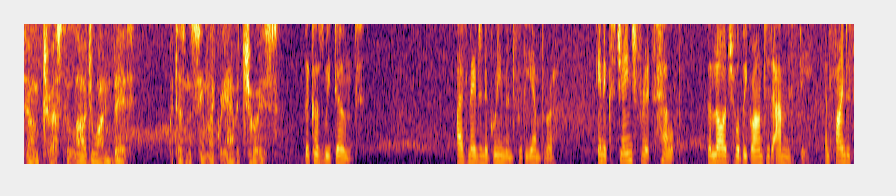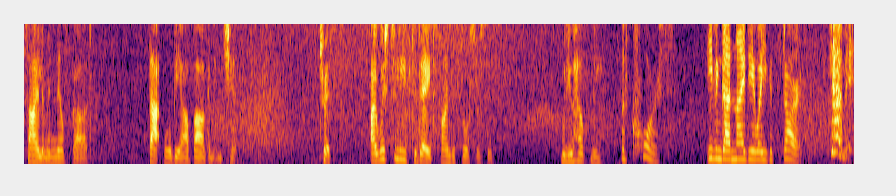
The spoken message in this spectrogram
Don't trust the Lodge one bit. But doesn't seem like we have a choice. Because we don't. I've made an agreement with the Emperor. In exchange for its help, the Lodge will be granted amnesty and find asylum in Nilfgaard. That will be our bargaining chip. Triss, I wish to leave today to find the sorceresses. Will you help me? Of course. Even got an idea where you could start. Damn it!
